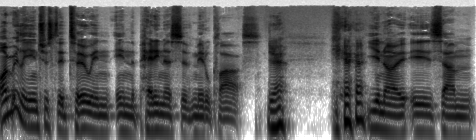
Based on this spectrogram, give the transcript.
I'm really interested too in, in the pettiness of middle class. yeah, yeah, you know, is um,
